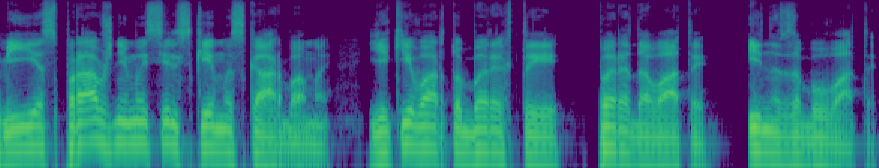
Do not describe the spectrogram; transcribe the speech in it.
і є справжніми сільськими скарбами, які варто берегти, передавати і не забувати.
